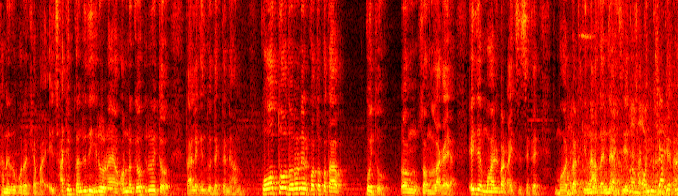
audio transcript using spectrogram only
খানের উপরে খেপায় এই সাকিব খান যদি হিরো নেয় অন্য কেউ হিরো হইতো তাহলে কিন্তু দেখতে নেন কত ধরনের কত কথা কইতো রং সং লাগাইয়া এই যে মহেশ ভাট আইছে সেটে মহেশ ভাট কি না জানি না আইছে সাকিব না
